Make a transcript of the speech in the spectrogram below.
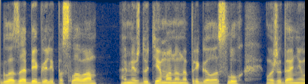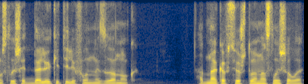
глаза бегали по словам, а между тем она напрягала слух в ожидании услышать далекий телефонный звонок. Однако все, что она слышала,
